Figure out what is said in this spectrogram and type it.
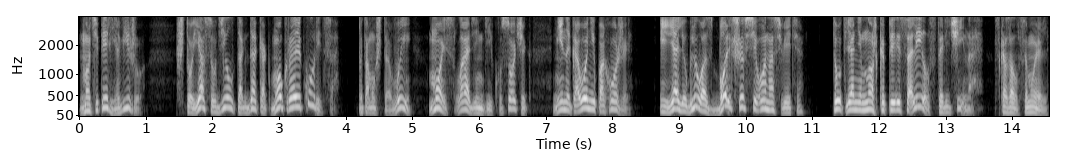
«Но теперь я вижу, что я судил тогда как мокрая курица, потому что вы, мой сладенький кусочек, ни на кого не похожи, и я люблю вас больше всего на свете. Тут я немножко пересолил, старичина», — сказал Самуэль,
